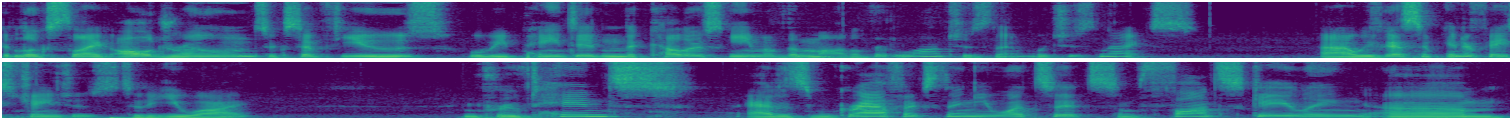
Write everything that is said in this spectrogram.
It looks like all drones, except Fuse, will be painted in the color scheme of the model that launches them, which is nice. Uh, we've got some interface changes to the UI. Improved hints, added some graphics thingy what's it, some font scaling, um,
